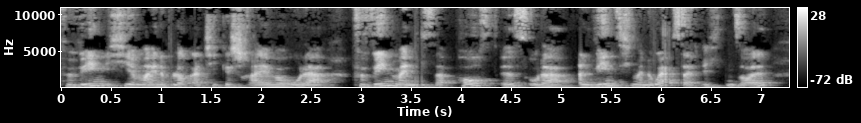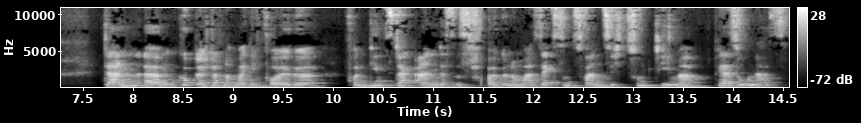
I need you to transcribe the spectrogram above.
für wen ich hier meine Blogartikel schreibe oder für wen mein nächster Post ist oder an wen sich meine Website richten soll, dann ähm, guckt euch doch nochmal die Folge von Dienstag an. Das ist Folge Nummer 26 zum Thema Personas.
